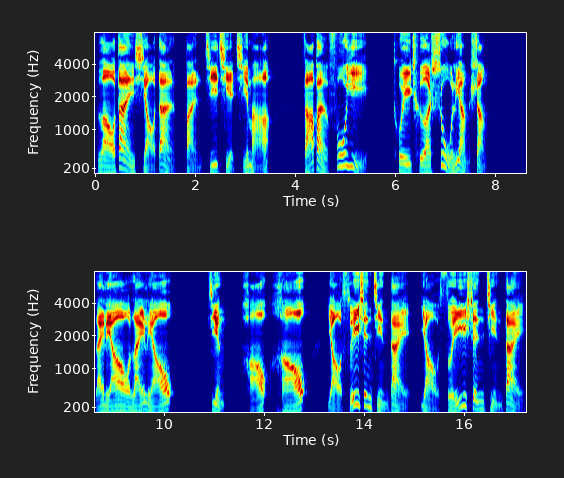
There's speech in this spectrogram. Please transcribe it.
老旦小旦扮机妾骑马，杂扮夫役，推车数辆上来了来了。静好好，要随身锦带，要随身锦带，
